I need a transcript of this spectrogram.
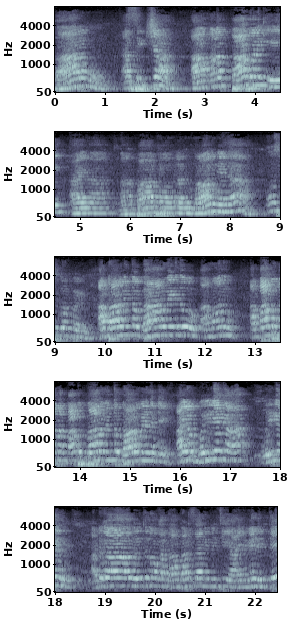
భారము ఆ శిక్ష ఆ మన పాపానికి ఆయన మన పాపములను మాను మీద మోసుకోకపోయాడు ఆ భారం ఎంత భారమైనదో ఆ మాను ఆ పాప మన పాప భారం ఎంత భారమైనదంటే ఆయన మొయ్యలేక ఒరిగారు అటుగా వెళుతున్న ఒక దా- పిలిచి ఆయన మీద ఎత్తితే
